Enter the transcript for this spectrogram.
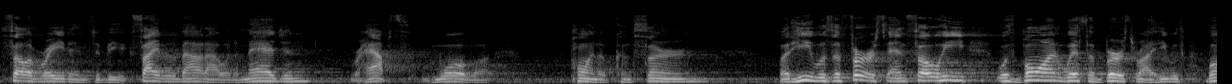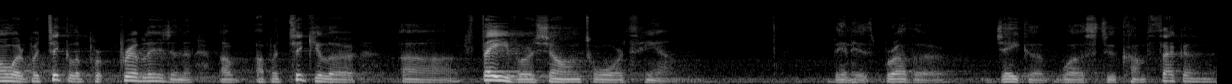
celebrate and to be excited about, I would imagine. Perhaps more of a point of concern. But he was the first, and so he was born with a birthright. He was born with a particular pr privilege and a, a, a particular uh, favor shown towards him. Then his brother Jacob was to come second,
